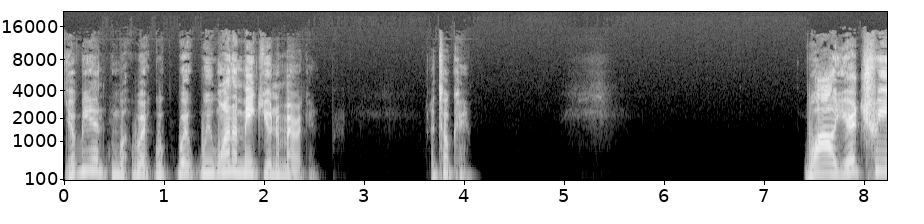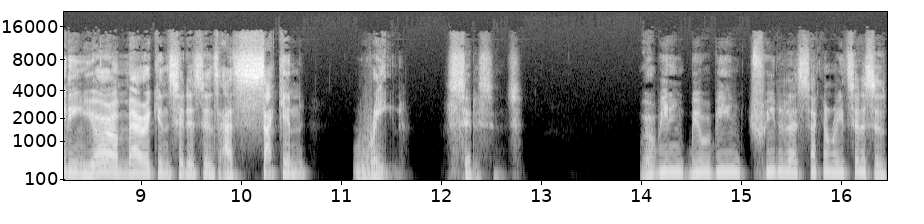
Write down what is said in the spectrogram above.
You'll be in. We're, we're, we want to make you an American. It's okay. While you're treating your American citizens as second rate citizens. We were being we were being treated as second rate citizens.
